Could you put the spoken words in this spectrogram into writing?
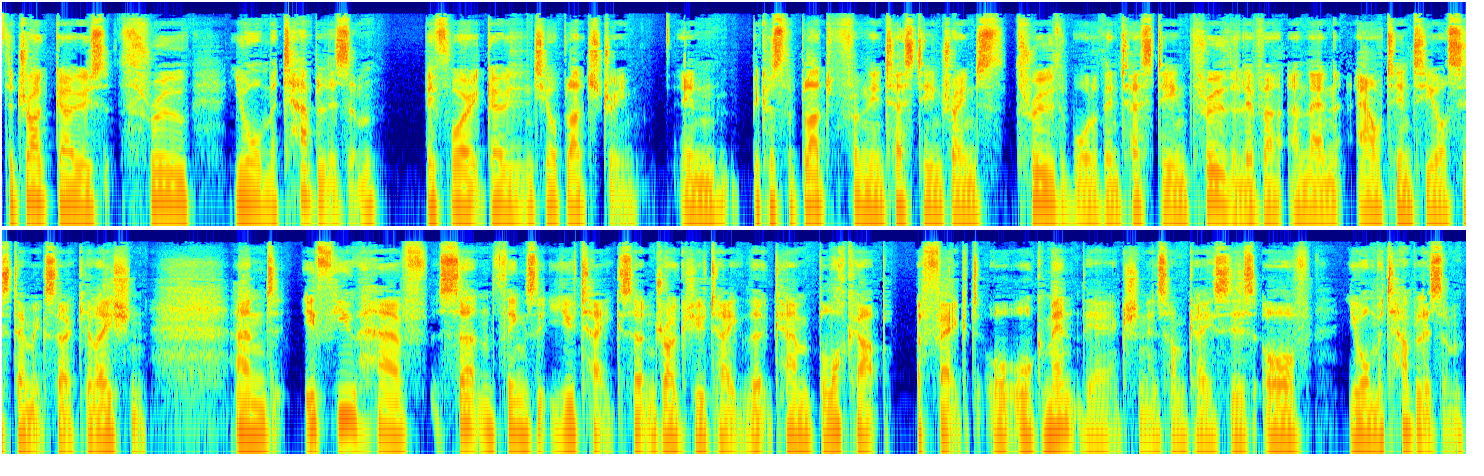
the drug goes through your metabolism before it goes into your bloodstream in because the blood from the intestine drains through the wall of the intestine, through the liver, and then out into your systemic circulation. And if you have certain things that you take, certain drugs you take that can block up, affect, or augment the action in some cases of your metabolism,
